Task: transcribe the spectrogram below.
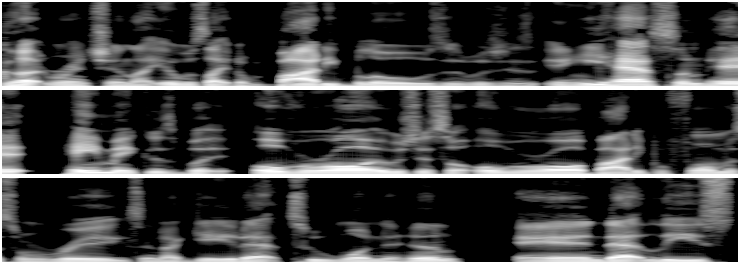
gut wrenching. Like it was like the body blows. It was just, and he had some head haymakers, but overall, it was just an overall body performance from Riggs, and I gave that two one to him. And that leads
